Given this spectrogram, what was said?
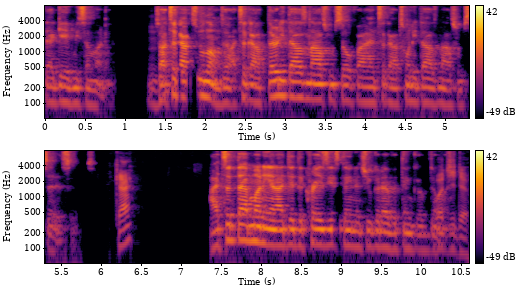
that gave me some money. Mm-hmm. So I mm-hmm. took out two loans. I took out thirty thousand dollars from SoFi and took out twenty thousand dollars from Citizens. Okay. I took that money and I did the craziest thing that you could ever think of doing. What'd you do?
